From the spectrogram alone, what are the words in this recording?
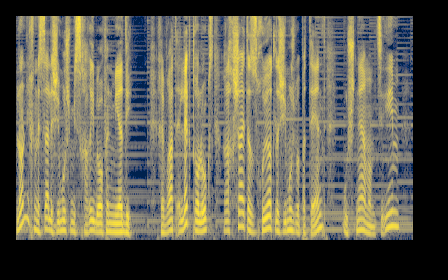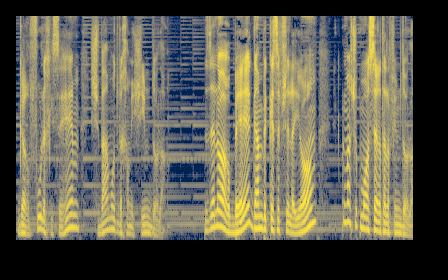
לא נכנסה לשימוש מסחרי באופן מיידי. חברת אלקטרולוקס רכשה את הזכויות לשימוש בפטנט, ושני הממציאים גרפו לכיסיהם 750 דולר. זה לא הרבה, גם בכסף של היום, משהו כמו עשרת אלפים דולר.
